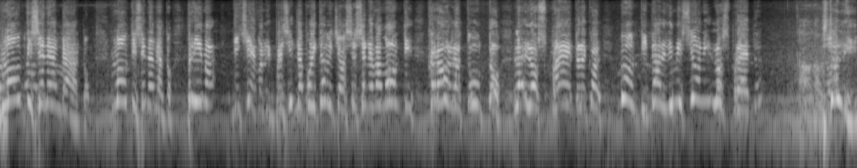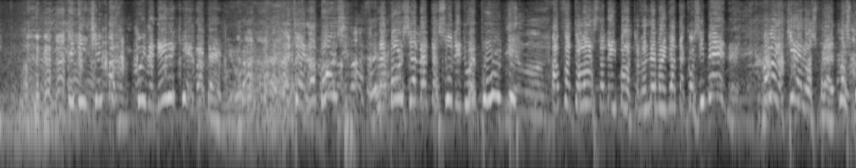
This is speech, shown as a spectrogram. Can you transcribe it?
Monti se n'è andato, Monti se n'è andato. Prima dicevano, il presidente Napolitano diceva se se ne va Monti crolla tutto, lo spread, le cose. Monti dà le dimissioni, lo spread sta lì e dice ma vuoi vedere che va meglio. Cioè la borsa, la borsa è andata su di due punti ha fatto l'asta dei botto non è mai andata così bene. Ma allora chi è lo spread? lo spread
